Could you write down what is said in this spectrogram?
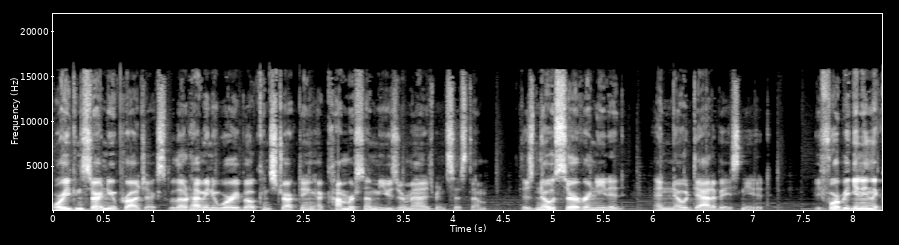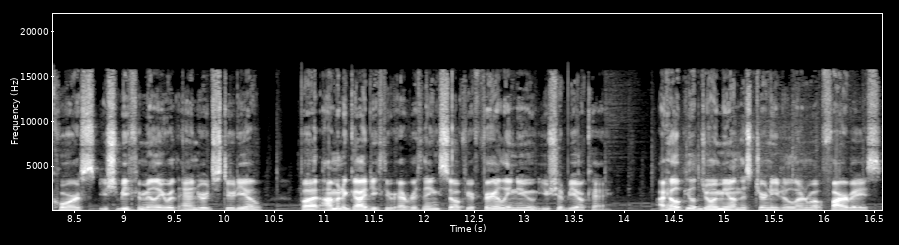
Or you can start new projects without having to worry about constructing a cumbersome user management system. There's no server needed and no database needed. Before beginning the course, you should be familiar with Android Studio but I'm going to guide you through everything, so if you're fairly new, you should be okay. I hope you'll join me on this journey to learn about Firebase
